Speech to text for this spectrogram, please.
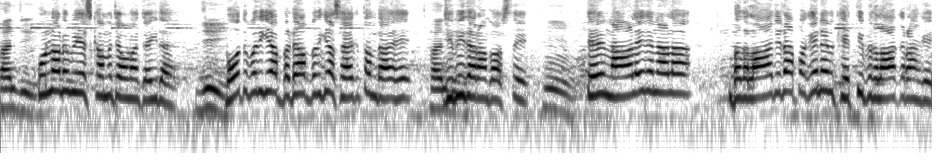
ਹਾਂਜੀ। ਉਹਨਾਂ ਨੂੰ ਵੀ ਇਸ ਕੰਮ 'ਚ ਆਉਣਾ ਚਾਹੀਦਾ ਹੈ। ਜੀ। ਬਹੁਤ ਵਧੀਆ ਵੱਡਾ ਵਧੀਆ ਸਹਾਇਕ ਧੰਦਾ ਇਹ। ਜ਼ਿਮੀਂਦਾਰਾਂ ਵਾਸਤੇ। ਤੇ ਨਾਲ ਇਹਦੇ ਨਾਲ ਬਦਲਾਅ ਜਿਹੜਾ ਆਪਾਂ ਕਹਿੰਦੇ ਵੀ ਖੇਤੀ ਬਦਲਾਅ ਕਰਾਂਗੇ।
